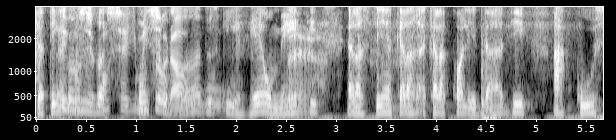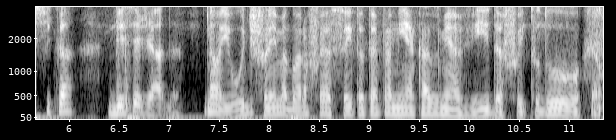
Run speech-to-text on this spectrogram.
já tem E todos você os consegue mensurar o- que realmente elas têm aquela, aquela qualidade acústica desejada. Não, e o wood frame agora foi aceito até para Minha Casa Minha Vida, foi tudo Não.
